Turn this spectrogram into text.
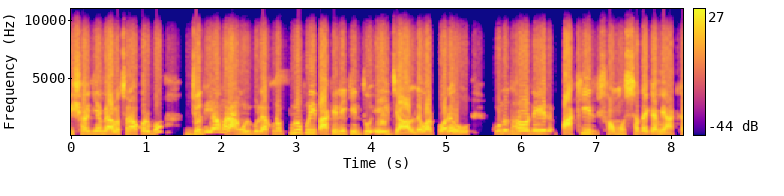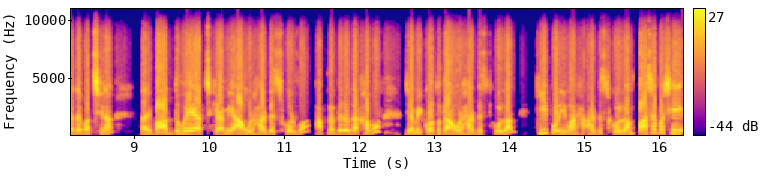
বিষয় নিয়ে আমি আলোচনা করব। যদি আমার আঙুরগুলো এখনও পুরোপুরি পাকেনি, কিন্তু এই জাল দেওয়ার পরেও কোনো ধরনের পাখির সমস্যা থেকে আমি আটকাতে পারছি না। তাই বাধ্য হয়ে আজকে আমি আঙুর হারভেস্ট করব। আপনাদেরও দেখাবো যে আমি কতটা আঙুর হারভেস্ট করলাম, কি পরিমাণ হারভেস্ট করলাম। পাশাপাশি এই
